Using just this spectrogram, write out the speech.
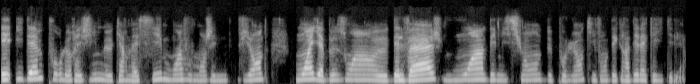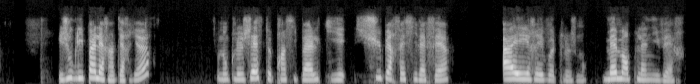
Et idem pour le régime carnassier, moins vous mangez de viande, moins il y a besoin euh, d'élevage, moins d'émissions de polluants qui vont dégrader la qualité de l'air. Et j'oublie pas l'air intérieur, donc le geste principal qui est super facile à faire, aérer votre logement, même en plein hiver.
